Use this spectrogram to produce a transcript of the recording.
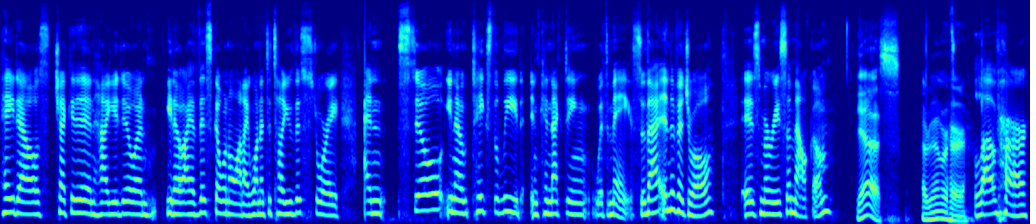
Hey, Dells, check it in. How you doing? You know, I have this going on. I wanted to tell you this story, and still, you know, takes the lead in connecting with me. So that individual is Marisa Malcolm. Yes. I remember her. Love her.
